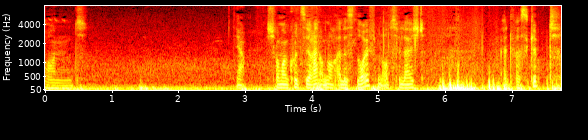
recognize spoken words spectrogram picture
Und ja, ich schau mal kurz hier rein, ob noch alles läuft und ob es vielleicht etwas gibt.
